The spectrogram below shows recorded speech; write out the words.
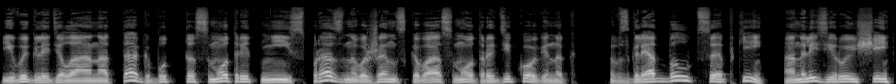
И выглядела она так, будто смотрит не из праздного женского осмотра диковинок, Взгляд был цепкий, анализирующий,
